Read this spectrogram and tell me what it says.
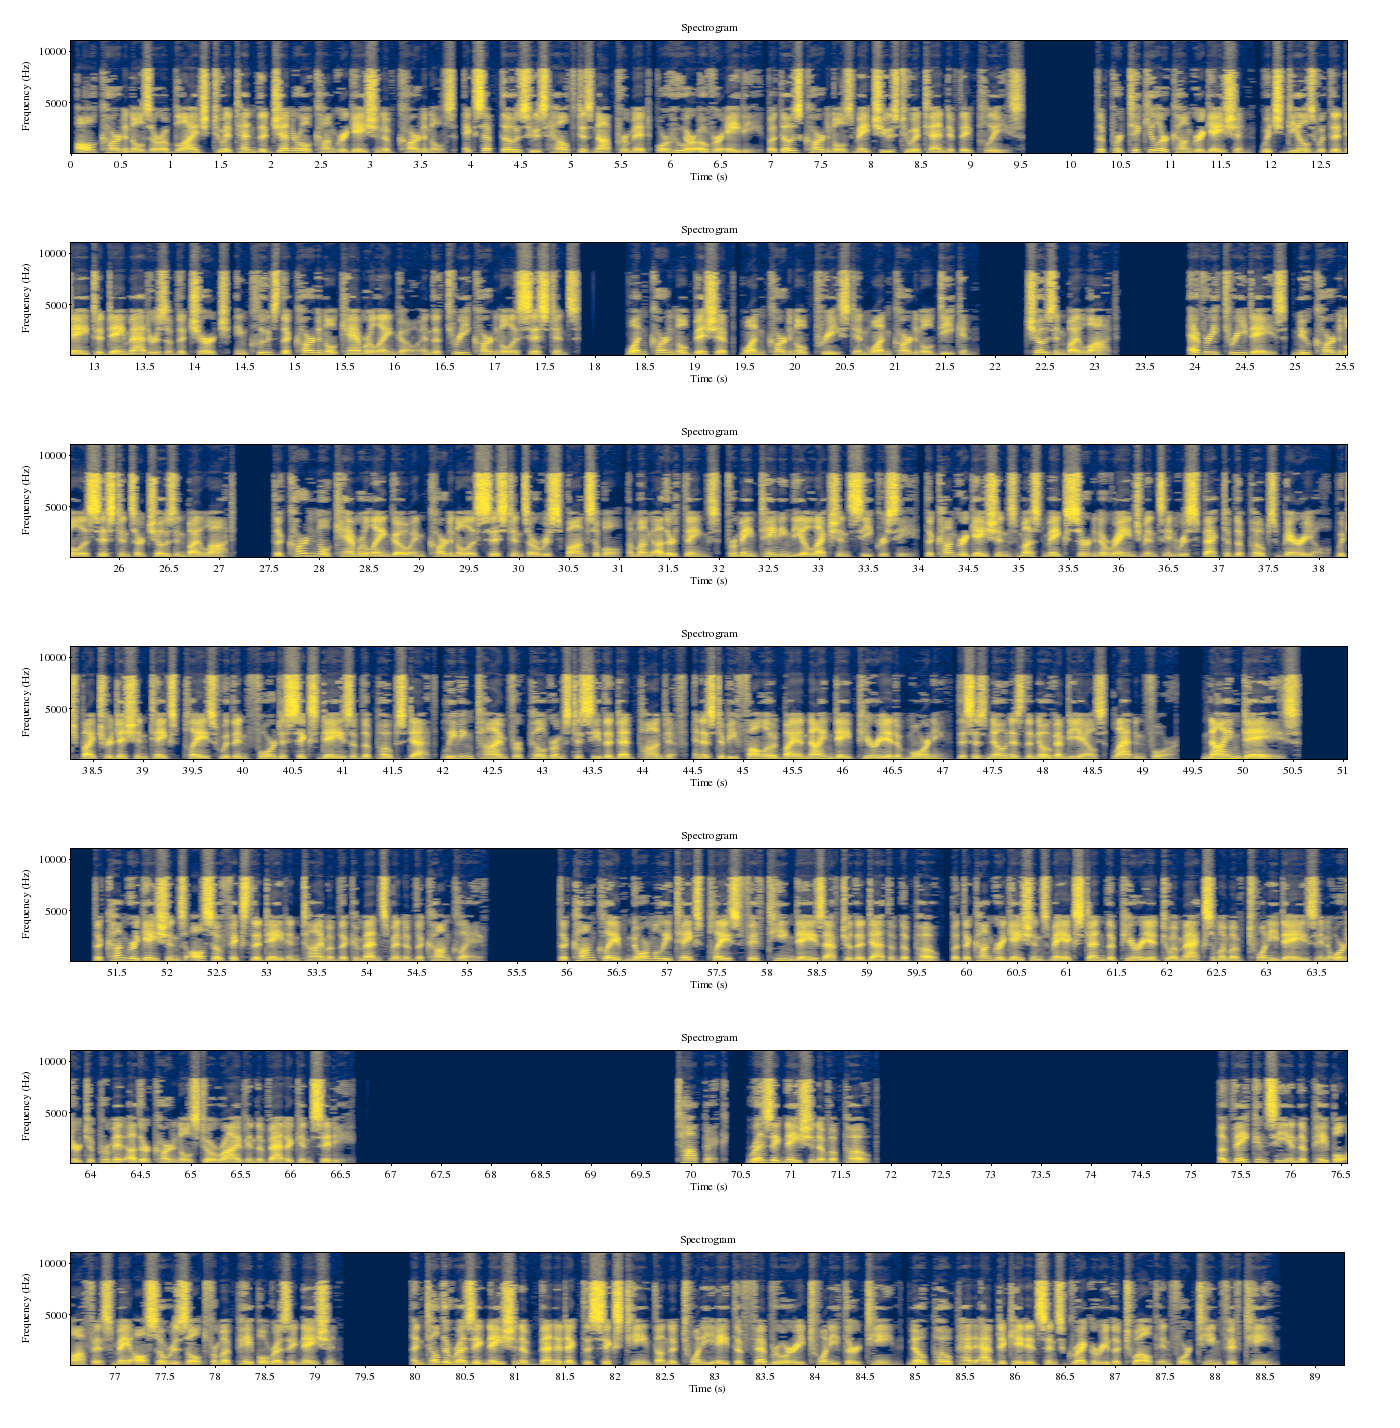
All cardinals are obliged to attend the General Congregation of Cardinals, except those whose health does not permit, or who are over 80 but those cardinals may choose to attend if they please. The particular congregation, which deals with the day-to-day -day matters of the Church, includes the Cardinal Camerlengo and the three cardinal assistants—one cardinal bishop, one cardinal priest and one cardinal deacon—chosen by lot. Every three days, new cardinal assistants are chosen by lot. The Cardinal Camerlengo and cardinal assistants are responsible, among other things, for maintaining the election's secrecy. The congregations must make certain arrangements in respect of the Pope's burial, which by tradition takes place within four to six days of the Pope's death, leaving time for pilgrims to see the dead pontiff, and is to be followed by a nine-day period of mourning. This is known as the Novemdiales, Latin for nine days. The congregations also fix the date and time of the commencement of the conclave. The conclave normally takes place 15 days after the death of the pope, but the congregations may extend the period to a maximum of 20 days in order to permit other cardinals to arrive in the Vatican City. Topic: Resignation of a pope A vacancy in the papal office may also result from a papal resignation. Until the resignation of Benedict XVI on 28 February 2013, no pope had abdicated since Gregory XII in 1415.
